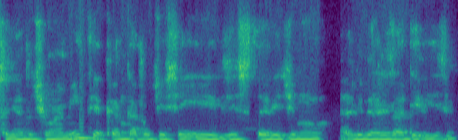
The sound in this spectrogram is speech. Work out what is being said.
Să ne aducem aminte că în cadrul CSI există regimul liberalizat de vize.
